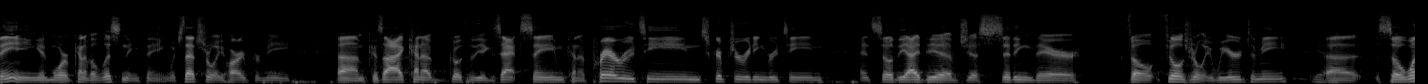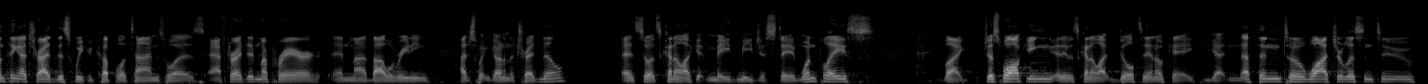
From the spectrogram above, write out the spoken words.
thing and more of kind of a listening thing, which that's really hard for me because um, I kind of go through the exact same kind of prayer routine, scripture reading routine, and so the idea of just sitting there felt, feels really weird to me. Yeah. Uh, so one thing I tried this week a couple of times was after I did my prayer and my Bible reading, I just went and got on the treadmill, and so it's kind of like it made me just stay in one place. Like just walking, and it was kind of like built in. Okay, you got nothing to watch or listen to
